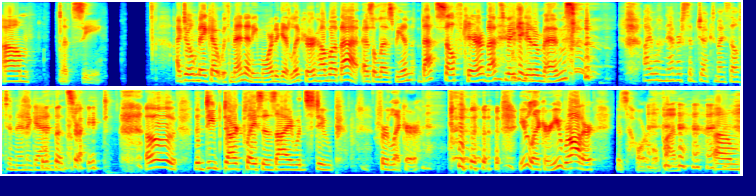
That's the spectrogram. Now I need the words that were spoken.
Um, let's see. I don't make out with men anymore to get liquor. How about that? As a lesbian, that's self care. That's making an amends. I will never subject myself to men again. that's right. Oh, the deep, dark places I would stoop for liquor. you liquor, you brought her. It's a horrible pun. um,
